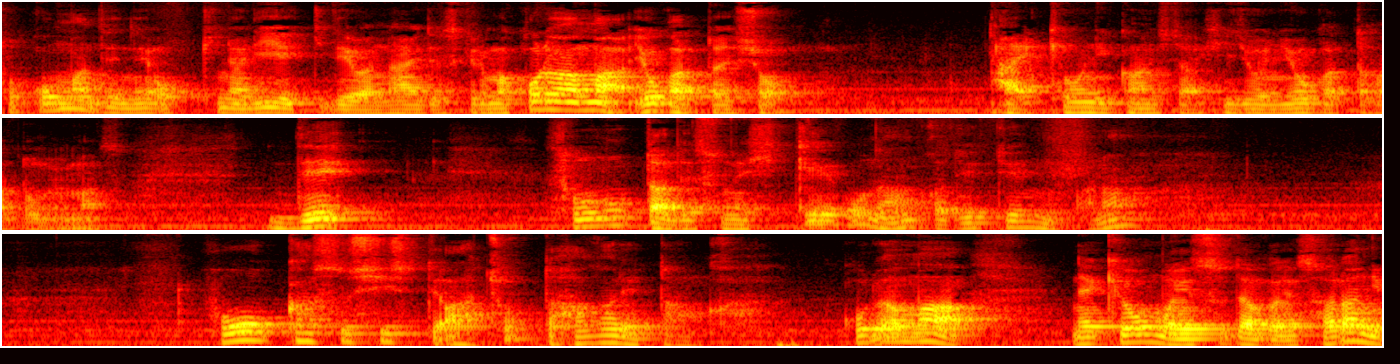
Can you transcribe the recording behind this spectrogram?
そこまでね、大きな利益ではないですけど、まあこれはまあ良かったでしょう。はい、今日に関しては非常に良かったかと思います。で、その他ですね、引け後なんか出てんのかな？フォーカスシステム、あ、ちょっと剥がれたんか。これはまあ、ね、今日も S 高で、さらに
